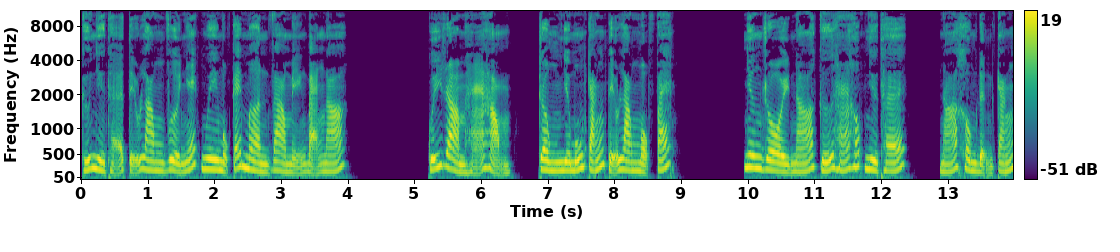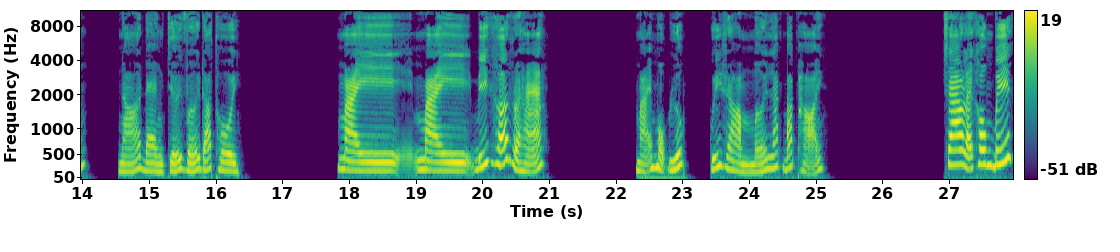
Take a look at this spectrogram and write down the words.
Cứ như thể Tiểu Long vừa nhét nguyên một cái mền vào miệng bạn nó. Quý ròm hả họng, trông như muốn cắn Tiểu Long một phát. Nhưng rồi nó cứ há hốc như thế. Nó không định cắn. Nó đang chơi với đó thôi. Mày... mày biết hết rồi hả? Mãi một lúc, quý ròm mới lắp bắp hỏi. Sao lại không biết,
